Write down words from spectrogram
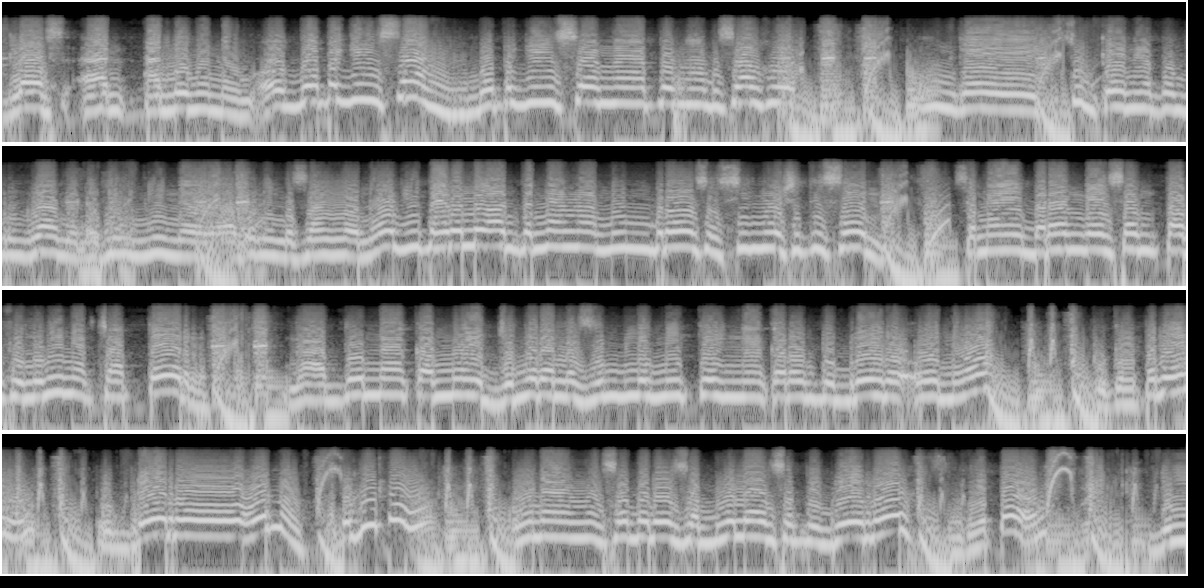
glass and aluminum. O pag-isa, di pag-isa nga ito nga basahon. Hmm, Kay, sub kayo nga itong programa, hindi nga ako ng basahon. O, kita rin ang tanang nga membro sa senior citizen sa may barangay Santa Filomena chapter nga doon na kamoy General Assembly meeting nga karon Pebrero 1 Okay pa rin. Pebrero, ano? Sige pa. Unang Sabado sa bulan sa Pebrero. Okay pa. Di,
